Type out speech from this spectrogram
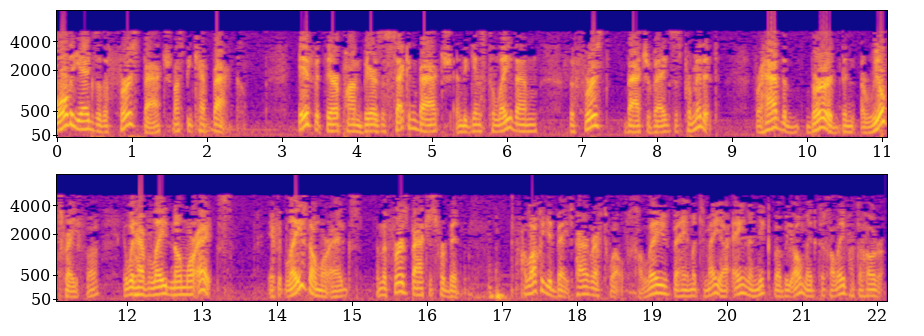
All the eggs of the first batch must be kept back. If it thereupon bears a second batch and begins to lay them, the first batch of eggs is permitted. For had the bird been a real treifa, it would have laid no more eggs. If it lays no more eggs, then the first batch is forbidden. Halacha Yud Beis, paragraph 12. Chalev behema tmeya eina nikba biomed kechalev hatahora.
